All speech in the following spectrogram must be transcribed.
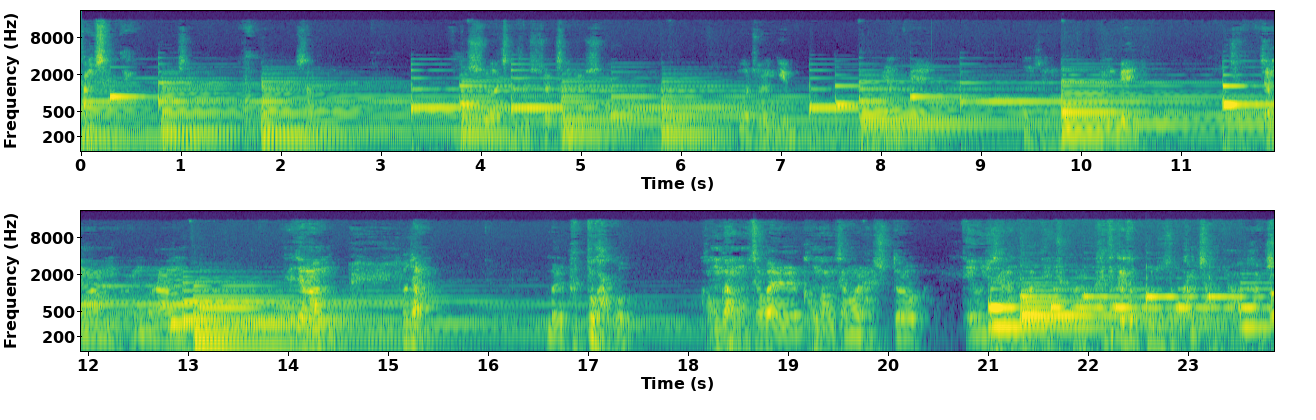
감사합니다. 감사합니다. 주시오, 참주시오, 참주시오. 오조영님 건강생활 건강생활 할수 있도록 대우지 사랑과 대주를 가득가득 뿌려서 감사합니다. 감사합니다.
